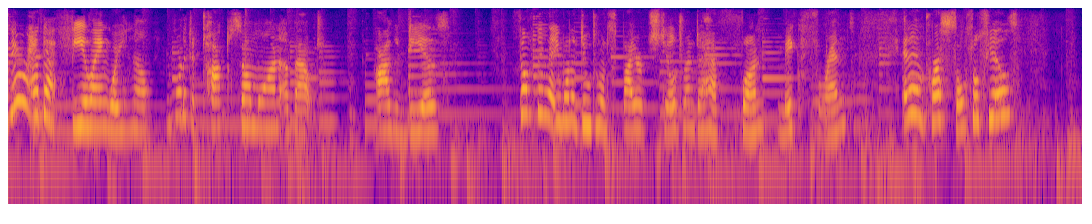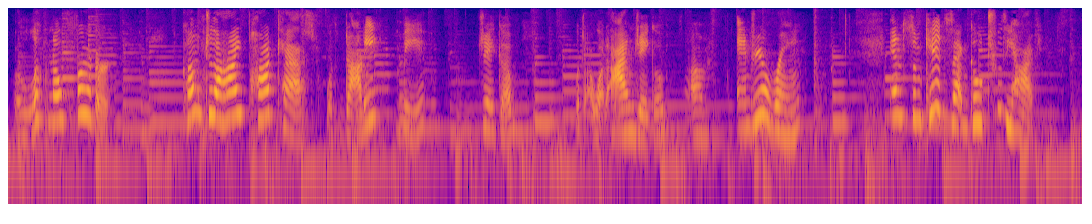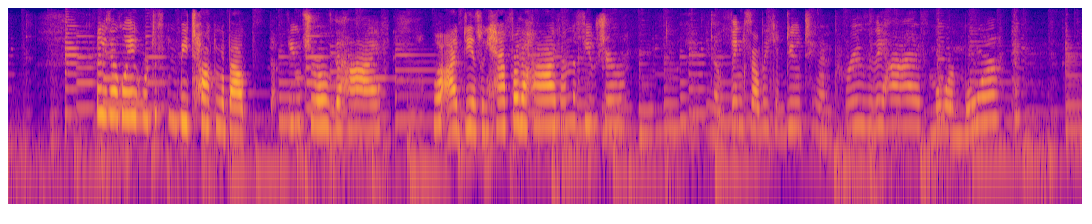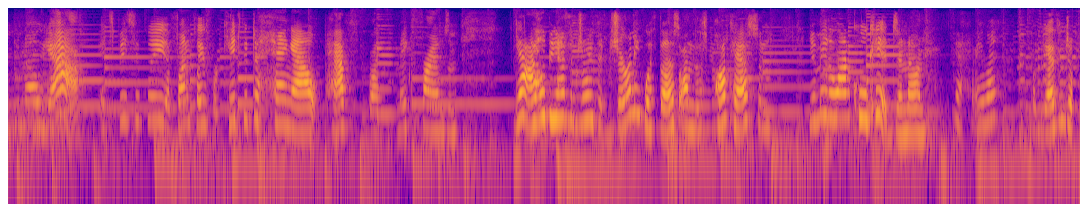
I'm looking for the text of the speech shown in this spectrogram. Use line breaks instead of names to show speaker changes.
have you ever had that feeling where you know you wanted to talk to someone about ideas? Something that you want to do to inspire children to have fun, make friends, and impress social skills? Well, look no further. Come to the Hive Podcast with Dottie, me, Jacob, which what I'm Jacob, um, Andrea Rain, and some kids that go to the Hive. Basically, we're just going to be talking about the future of the Hive, what ideas we have for the Hive in the future, you know, things that we can do to improve the Hive more and more. You know, yeah, it's basically a fun place where kids get to hang out, have like make friends, and yeah, I hope you have enjoyed the journey with us on this podcast, and you meet a lot of cool kids. And um, yeah, anyway, hope you guys enjoy.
